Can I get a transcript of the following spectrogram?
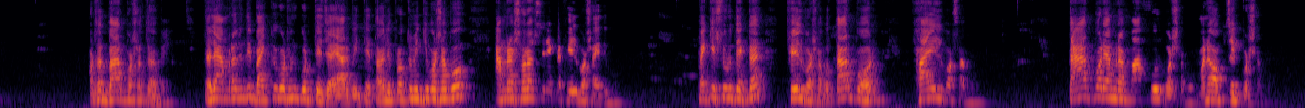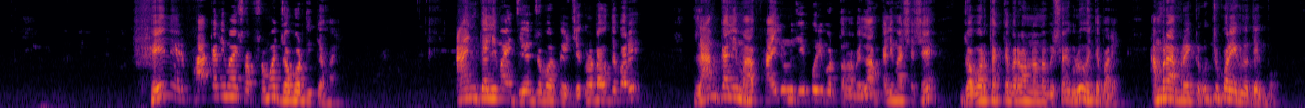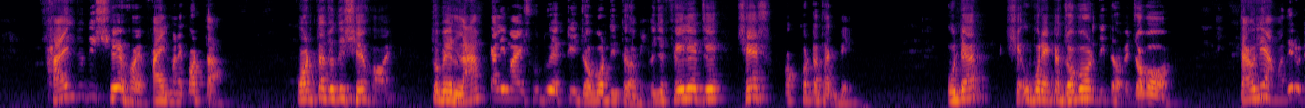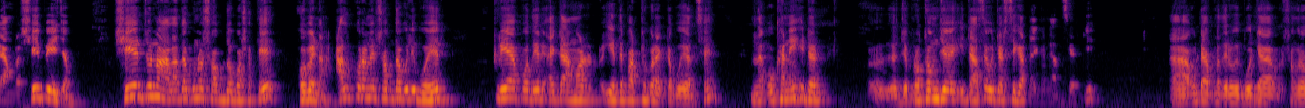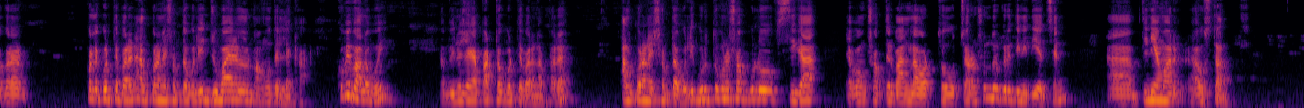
অর্থাৎ বার বসাতে হবে। তাহলে আমরা যদি বাক্য গঠন করতে যাই আরবিতে, তাহলে প্রথমে কি বসাবো? আমরা সরাসরি একটা ফেল বসাই দেব। বাক্যের শুরুতে একটা ফেল বসাবো। তারপর ফাইল বসাবো। তারপরে আমরা মাফুল বসাবো মানে অবজেক্ট বসাবো। ফেলের ফা কালিমায় সবসময় জবর দিতে হয়। আইন কালিমায় জের জবর পেশ যে কোনোটা হতে পারে। লাম কালিমা ফাইল অনুযায়ী পরিবর্তন হবে। লাম কালিমা শেষে জবর থাকতে পারে, অন্যান্য বিষয়গুলো হইতে পারে। আমরা আমরা একটু একটু পরে এগুলো দেখব। ফাইল যদি সে হয়, ফাইল মানে কর্তা কর্তা যদি সে হয়, তবে লাম কালিমায় শুধু একটি জবর দিতে হবে। ওই যে ফেলের যে শেষ অক্ষরটা থাকবে, ওটার সে উপরে একটা জবর দিতে হবে, জবর। তাহলে আমাদের ওটা আমরা সে পেয়ে যাব। সের জন্য আলাদা কোনো শব্দ বসাতে হবে না। আল কোরআনের শব্দাবলী বইয়ের ক্রিয়াপদের এটা আমার ইয়েতে পাঠ্যকর একটা বই আছে। ওখানে এটার যে প্রথম যে এটা আছে, ওইটার সিগাটা এখানে আছে আর কি। ওটা আপনাদের ওই বইটা সংগ্রহ করার ফলে করতে পারেন। আল কোরআনের শব্দাবলী জুবাইর আল মাহমুদের লেখা। খুবই ভালো বই। বিভিন্ন জায়গায় পাঠ্য করতে পারেন আপনারা। আল কোরআনের শব্দাবলী, গুরুত্বপূর্ণ সবগুলো সিগা এবং শব্দের বাংলা অর্থ উচ্চারণ সুন্দর করে তিনি দিয়েছেন। তিনি আমার উস্তাদ।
